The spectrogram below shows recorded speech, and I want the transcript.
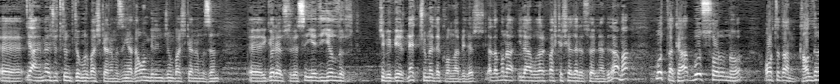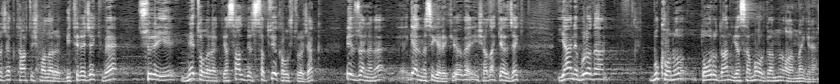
e, yani mevcut Cumhurbaşkanımızın ya da 11. Cumhurbaşkanımızın e, görev süresi 7 yıldır gibi bir net cümle de konulabilir. Ya da buna ilave olarak başka şeyler de söylenebilir ama mutlaka bu sorunu ortadan kaldıracak, tartışmaları bitirecek ve süreyi net olarak yasal bir statüye kavuşturacak bir düzenleme e, gelmesi gerekiyor ve inşallah gelecek. Yani burada bu konu doğrudan yasama organının alanına girer.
